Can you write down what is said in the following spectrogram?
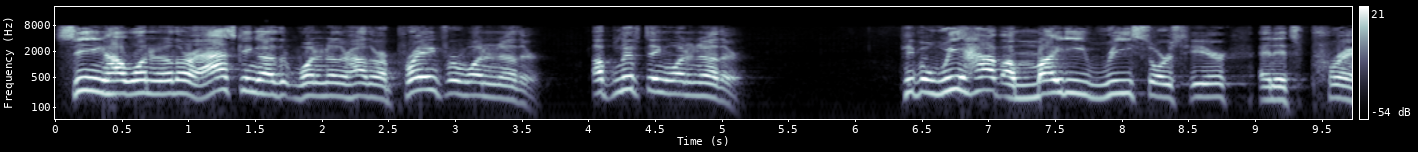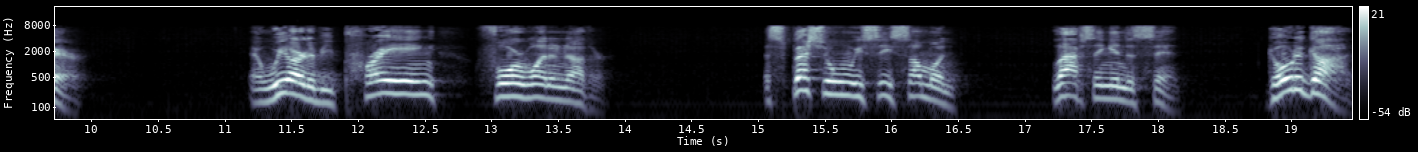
seeing how one another are asking one another how they are praying for one another, uplifting one another. People, we have a mighty resource here, and it's prayer. And we are to be praying for one another. Especially when we see someone lapsing into sin. Go to God.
